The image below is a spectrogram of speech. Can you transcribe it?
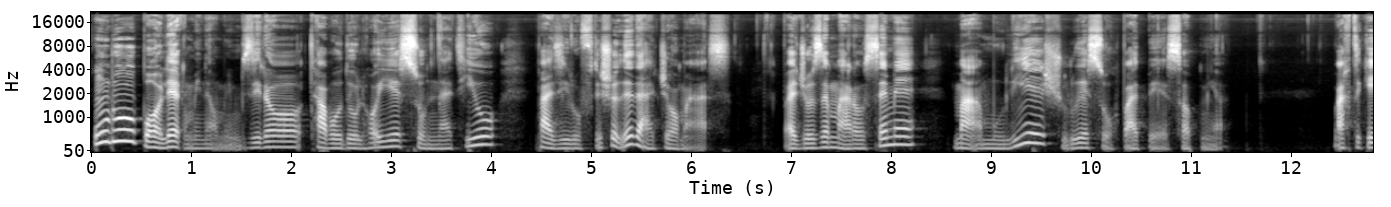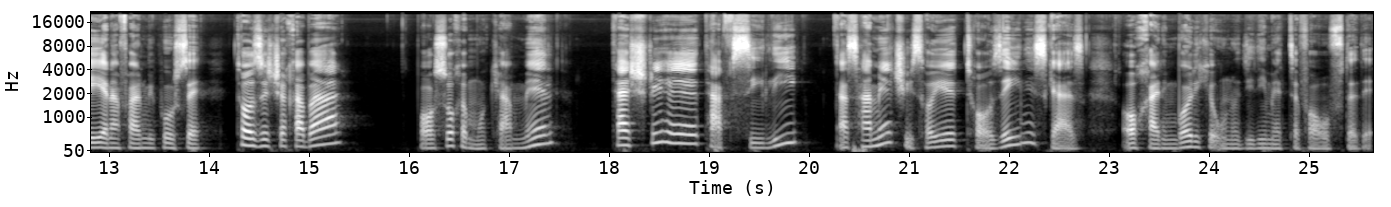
اون رو بالغ نامیم زیرا تبادل های سنتی و پذیرفته شده در جامعه است و جز مراسم معمولی شروع صحبت به حساب میاد. وقتی که یه نفر می‌پرسه تازه چه خبر؟ پاسخ مکمل تشریح تفصیلی از همه چیزهای تازه ای نیست که از آخرین باری که اونو دیدیم اتفاق افتاده.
